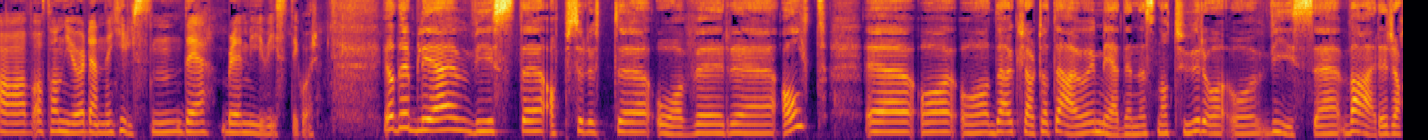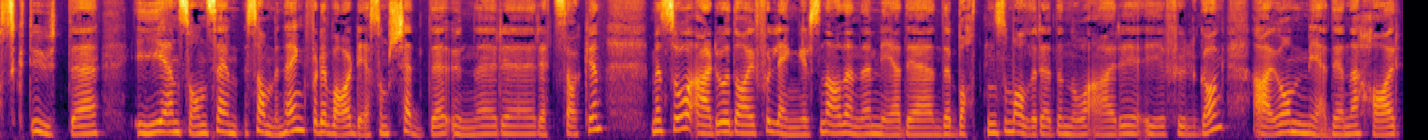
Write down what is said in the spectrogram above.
av at han gjør denne hilsen, det ble mye vist i går. Ja, det ble vist eh, absolutt eh, overalt. Og, og, det er jo klart at det er jo i medienes natur å, å vise, være raskt ute i en sånn sammenheng, for det var det som skjedde under rettssaken. Men så er det jo da i forlengelsen av denne mediedebatten som allerede nå er i, i full gang, er jo om mediene har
